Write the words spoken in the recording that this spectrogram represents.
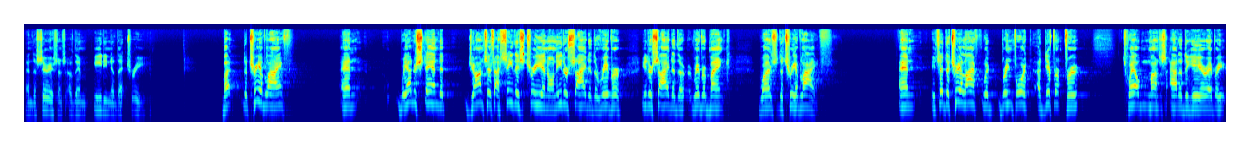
and the seriousness of them eating of that tree. But the tree of life, and we understand that John says, I see this tree, and on either side of the river, either side of the river bank was the tree of life. And he said the tree of life would bring forth a different fruit 12 months out of the year, every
